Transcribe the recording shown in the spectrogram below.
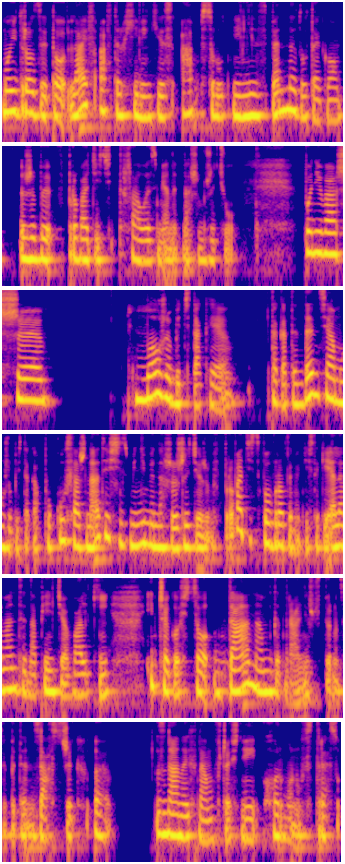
Moi drodzy, to Life After Healing jest absolutnie niezbędne do tego, żeby wprowadzić trwałe zmiany w naszym życiu. Ponieważ y, może być takie taka tendencja, może być taka pokusa, że nawet jeśli zmienimy nasze życie, żeby wprowadzić z powrotem jakieś takie elementy napięcia, walki i czegoś, co da nam generalnie rzecz biorąc jakby ten zastrzyk e, znanych nam wcześniej hormonów stresu.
